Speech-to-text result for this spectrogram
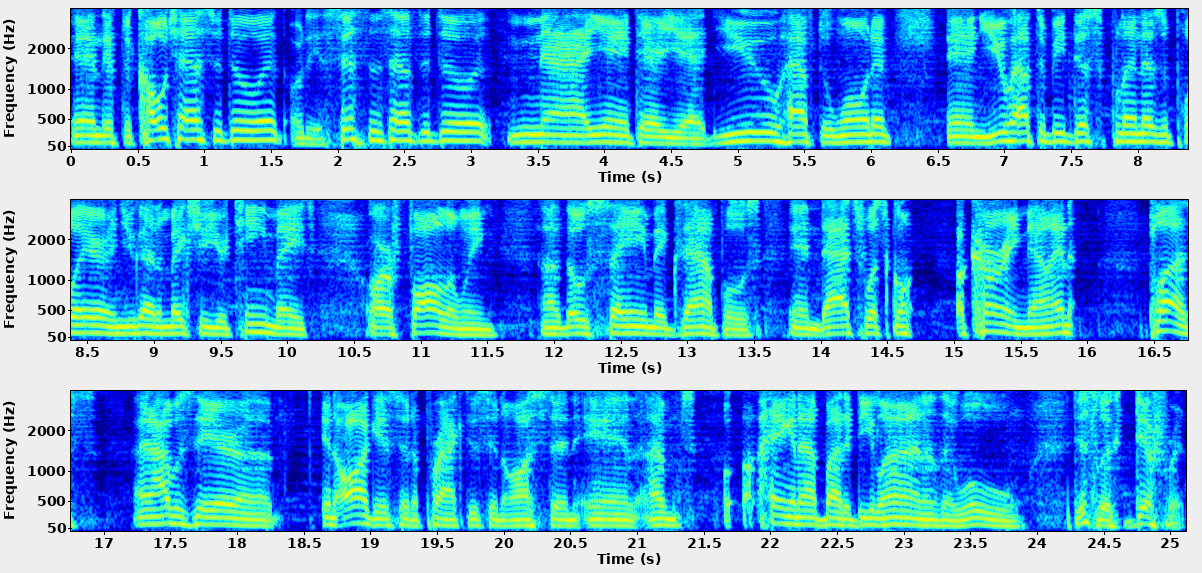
And if the coach has to do it or the assistants have to do it, nah, you ain't there yet. You have to want it, and you have to be disciplined as a player, and you got to make sure your teammates are following uh, those same examples, and that's what's go- occurring now. And plus, and I was there uh, in August at a practice in Austin, and I'm hanging out by the D line. I was like, whoa, this looks different.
